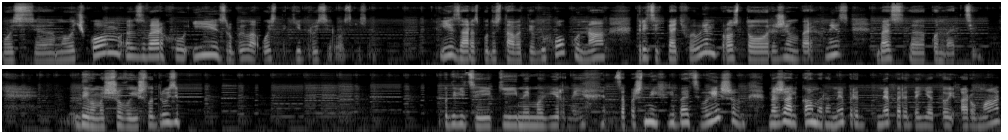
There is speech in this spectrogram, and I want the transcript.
ось е, молочком е, зверху і зробила ось такі друзі розрізи. І зараз буду ставити в духовку на 35 хвилин, просто режим вверх-вниз без е, конвекції. Дивимось, що вийшло, друзі. Подивіться, який неймовірний запашний хлібець вийшов. На жаль, камера не не передає той аромат,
